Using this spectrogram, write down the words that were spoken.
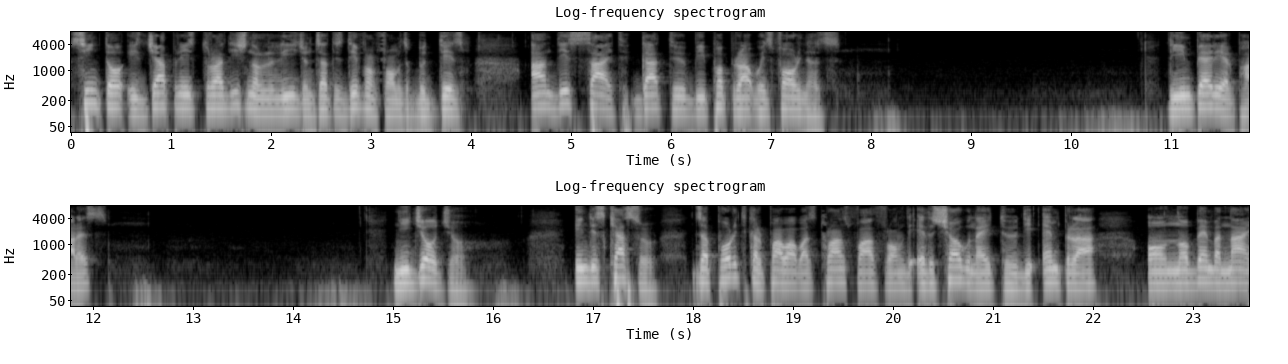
Shinto is Japanese traditional religion that is different from the Buddhism, and this site got to be popular with foreigners. The imperial palace, Nijojo. In this castle, the political power was transferred from the Edo shogunate to the emperor on November 9,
